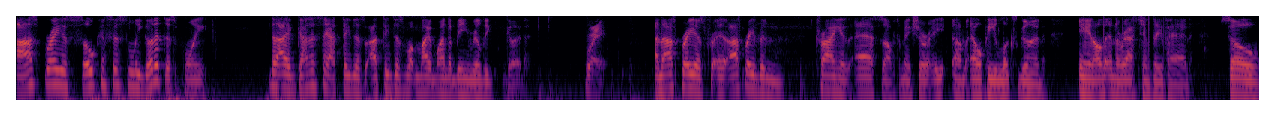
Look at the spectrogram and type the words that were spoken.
Ospreay is so consistently good at this point that I gotta say I think this I think this might wind up being really good. Right. And Ospreay has Ospreay's been trying his ass off to make sure um, ELP looks good in all the interactions they've had. So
